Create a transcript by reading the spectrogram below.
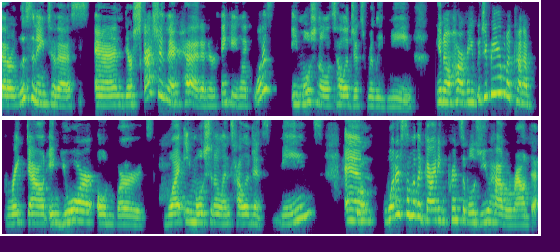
that are listening to this and they're scratching their head and they're thinking, like, what does emotional intelligence really mean? You know, Harvey, would you be able to kind of break down in your own words what emotional intelligence means and well, what are some of the guiding principles you have around it?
